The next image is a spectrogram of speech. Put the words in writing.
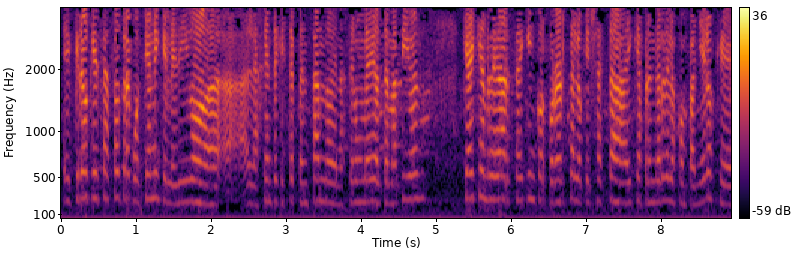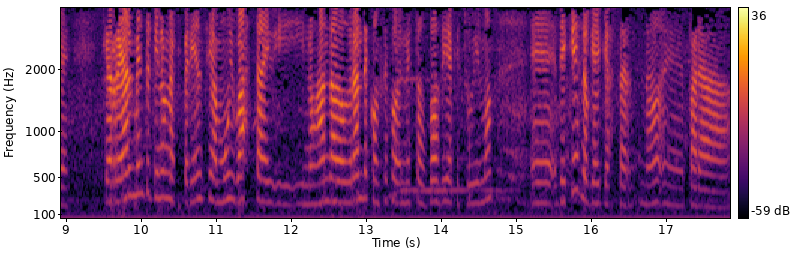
eh, creo que esa es otra cuestión y que le digo a, a- la gente que esté pensando en hacer un medio alternativo que hay que enredarse, hay que incorporarse a lo que ya está, hay que aprender de los compañeros que, que realmente tienen una experiencia muy vasta y nos han dado grandes consejos en estos dos días que estuvimos eh, de qué es lo que hay que hacer ¿no? Eh, para,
